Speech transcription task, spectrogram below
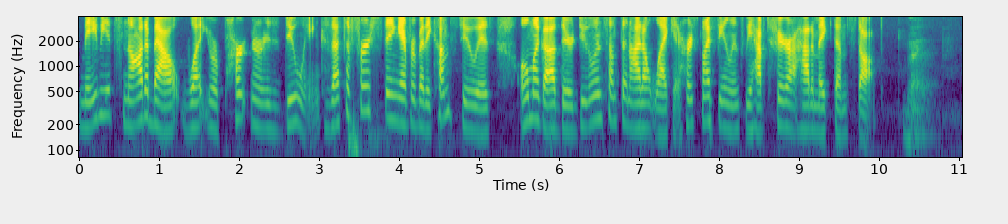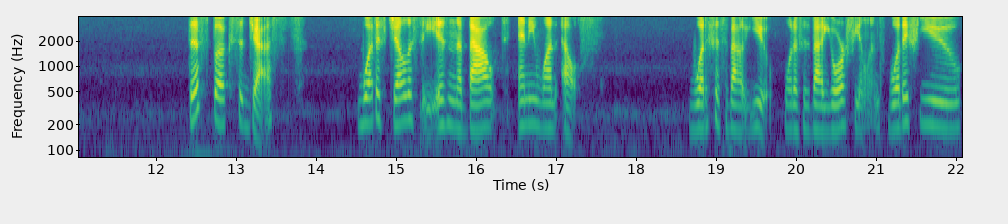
maybe it's not about what your partner is doing because that's the first thing everybody comes to is oh my god they're doing something i don't like it hurts my feelings we have to figure out how to make them stop. Right. this book suggests what if jealousy isn't about anyone else? What if it's about you? What if it's about your feelings? What if you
